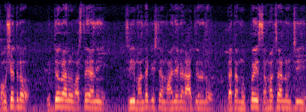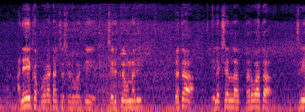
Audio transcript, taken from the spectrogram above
భవిష్యత్తులో ఉద్యోగాలు వస్తాయని శ్రీ మందకృష్ణ మాదిగ గారి ఆధ్వర్యంలో గత ముప్పై సంవత్సరాల నుంచి అనేక పోరాటం చేసినటువంటి చరిత్ర ఉన్నది. గత ఎలక్షన్ల తర్వాత శ్రీ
